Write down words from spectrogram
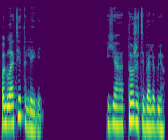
поглотит ливень. «Я тоже тебя люблю».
